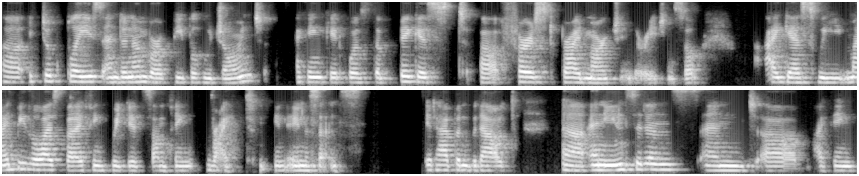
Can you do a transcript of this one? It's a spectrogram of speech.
uh, it took place and the number of people who joined. I think it was the biggest uh, first pride march in the region. So I guess we might be the last, but I think we did something right in, in a sense. It happened without uh, any incidents. And uh, I think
